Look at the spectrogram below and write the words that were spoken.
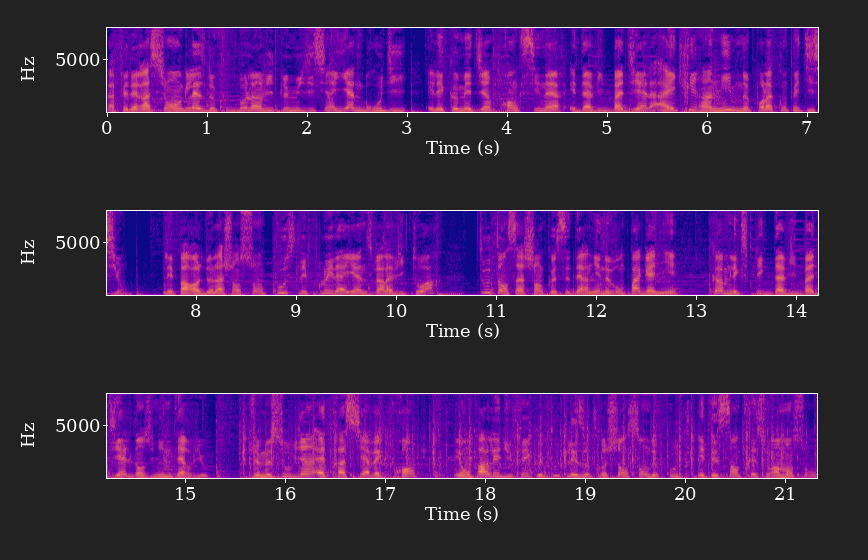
La Fédération anglaise de football invite le musicien Yann Brody et les comédiens Frank Sinner et David Badiel à écrire un hymne pour la compétition. Les paroles de la chanson poussent les Fluid Lions vers la victoire, tout en sachant que ces derniers ne vont pas gagner, comme l'explique David Badiel dans une interview. Je me souviens être assis avec Franck et on parlait du fait que toutes les autres chansons de foot étaient centrées sur un mensonge.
